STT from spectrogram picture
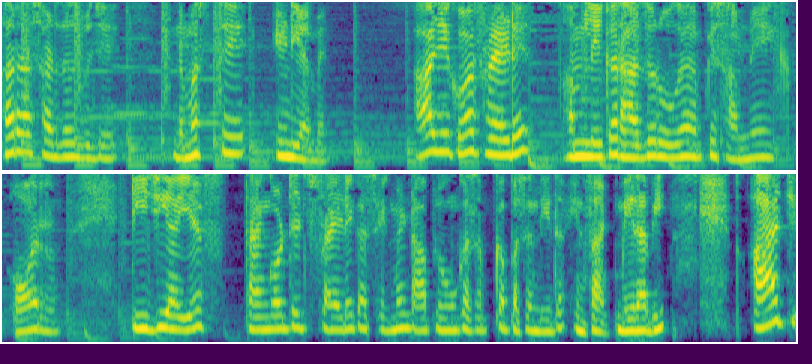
हर रात साढ़े दस बजे नमस्ते इंडिया में। आज एक और फ्राइडे हम लेकर हाजिर हो गए आपके सामने एक और T G I F thank God it's Friday का सेगमेंट आप लोगों का सबका पसंदीदा इनफैक्ट मेरा भी। तो आज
